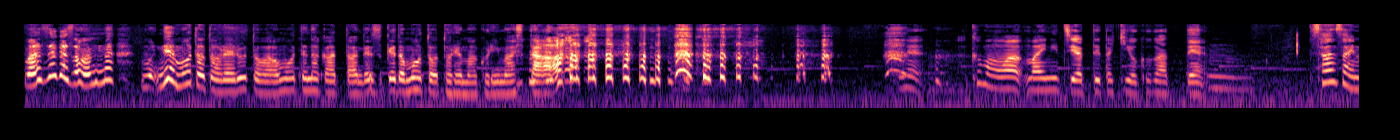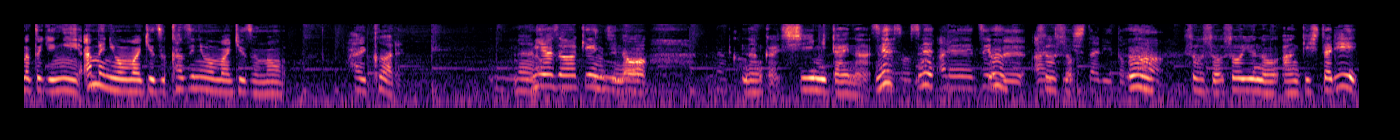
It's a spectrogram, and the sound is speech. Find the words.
ま まさかそんな、ね、元取れるとは思ってなかったんですけど元取れまくりました。ね雲は毎日やってた記憶があって3歳の時に雨にも負けず風にも負けずの俳句あれ宮沢賢治のなんか。詩みたいな。ね。あれ全部うん。暗そうそう。記したりとうん。か、そうそう。そういうのを暗記したり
